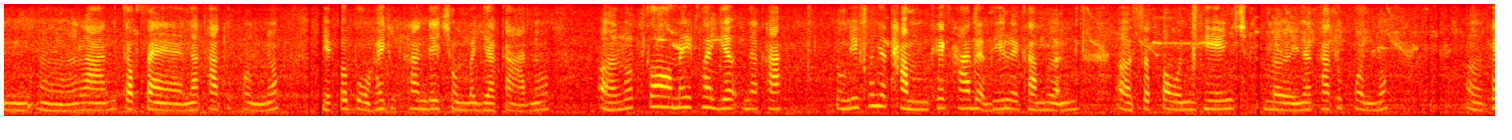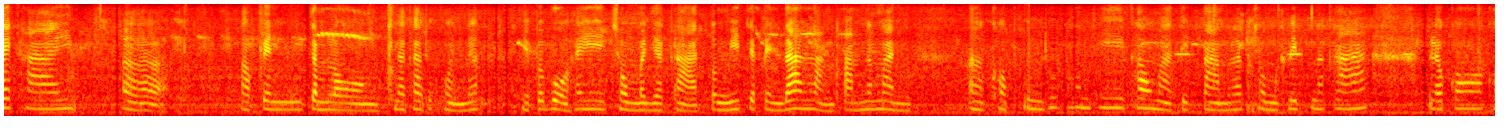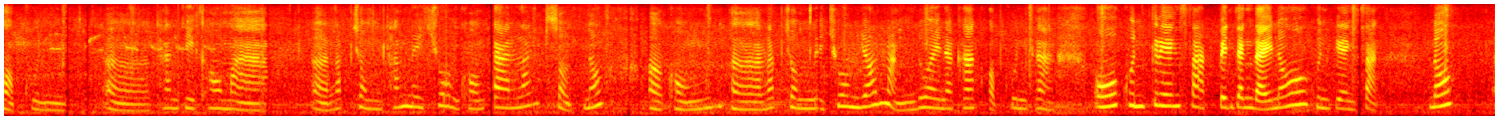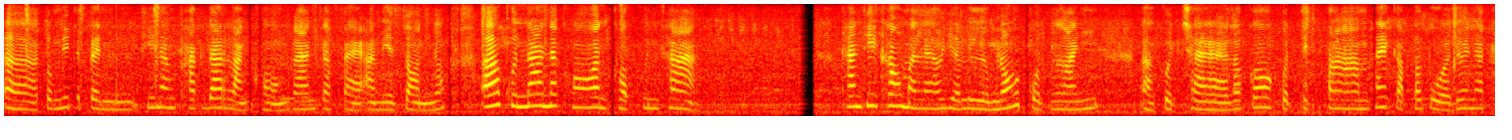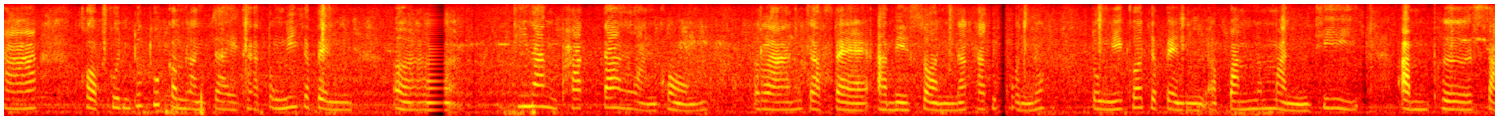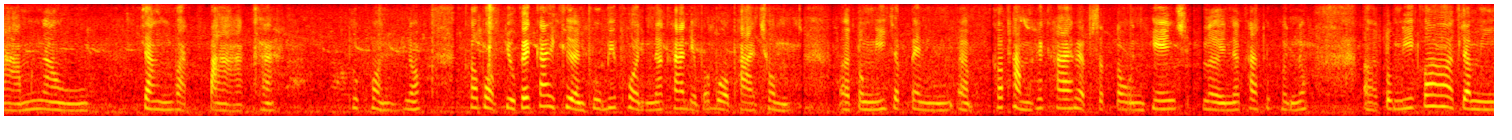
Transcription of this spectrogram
ร้านกาแฟนะคะทุกคนเนาะเดี๋ยวก็บวกให้ทุกท่านได้ชมบรรยากาศเนาะรถก็ไม่ค่อยเยอะนะคะ ตรงนี้เขาจะทำคล้าย ๆ แบบนี้เลยค่ะ เหมือนสโตนเฮนจ์เลยนะคะ ทุกคนเนาะคล้ายๆ เอ่อเป็นจำลองนะคะทุกคนนะเดี๋ยวประโบให้ชมบรรยากาศ ตรงนี้จะเป็นด้านหลังปั๊มน้ำมันเออขอบคุณทุกท่านที่เข้ามาติดตามรับชมคลิปนะคะ แล้วก็ขอบคุณเอ่อท่านที่เข้ามารับชมทั้งในช่วงของการไลฟ์สดเนาะของเออรับชมในช่วงย้อนหลังด้วยนะคะ ขอบคุณค่ะ โอ้คุณเกรียงศักดิ์เป็นจังไดเนาะคุณเกรียงศักดิ์เนาะ ตรงนี้จะเป็นที่นั่งพักด้านหลังของร้านกาแฟอเมซอนเนาะอ้าคุณน่านครขอบคุณค่ะ ท่านที่เข้ามาแล้วอย่าลืมเนาะกดไลค์กดแชร์ แล้วก็กดติดตามให้กับป้าบัวด้วยนะคะ ขอบคุณทุกๆกำลังใจค่ะ ตรงนี้จะเป็นที่นั่งพักด้านหลังของร้านกาแฟอเมซอนนะคะทุกคนเนาะตรงนี้ก็จะเป็นปั๊มน้ำมันที่ อำเภอสามเงา จังหวัดตากค่ะ ทุกคนเนาะเขาบอกอยู่ใกล้ๆเขื่อนภูมิพลนะคะ เดี๋ยวพระบัวพาชมตรงนี้จะเป็นเเขาทำคล้ายๆ แบบสโตนเฮนจ์เลยนะคะ ทุกคนเนาะตรงนี้ก็จะมี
